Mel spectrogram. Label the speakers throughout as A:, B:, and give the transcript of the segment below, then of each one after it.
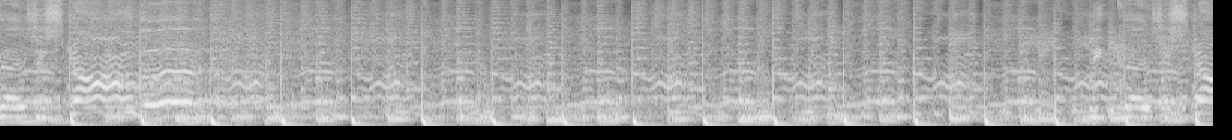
A: because you're stronger. Because you're stronger.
